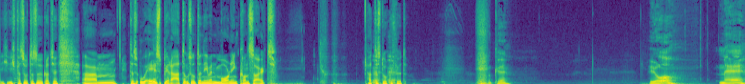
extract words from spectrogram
Ich, ich versuche das nur gerade. Ähm, das US-Beratungsunternehmen Morning Consult hat das durchgeführt. Okay. Ja. Mei.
